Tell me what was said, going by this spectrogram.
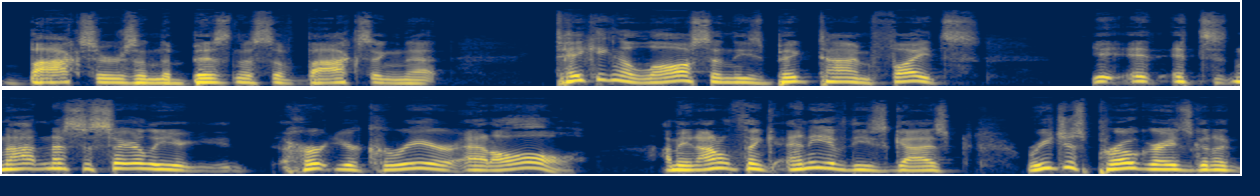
boxers and the business of boxing that taking a loss in these big time fights, it, it's not necessarily hurt your career at all. I mean, I don't think any of these guys, Regis Prograis is going to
